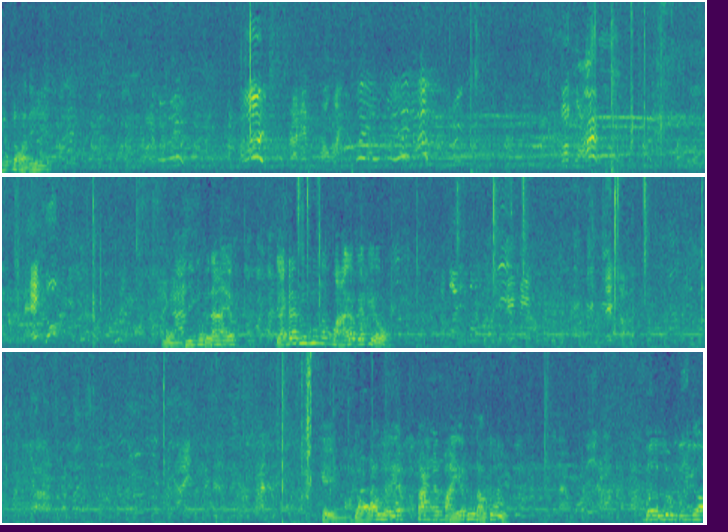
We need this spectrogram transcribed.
ครับจังหวะนี้หลงทิ้งเข้าไปได้ครับ อยากได้ลูกทุ่งทางขวาครับแกเขียวเก่งย้อนเลยครับ ตั้งกันใหม่ครับผู้ต่อสู้เบิร์นลูกนี้ก็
